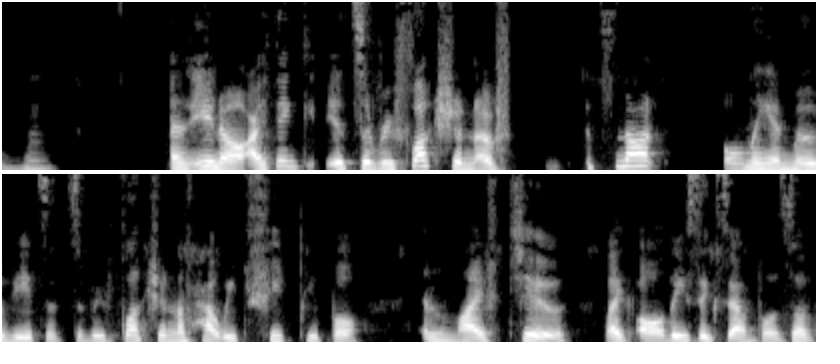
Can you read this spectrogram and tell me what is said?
Mm-hmm. And you know i think it's a reflection of it's not only in movies it's a reflection of how we treat people in life too. Like all these examples of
